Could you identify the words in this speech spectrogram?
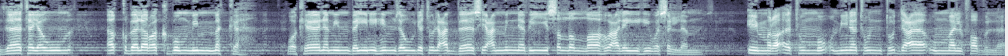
ذات يوم أقبل ركب من مكة. وكان من بينهم زوجة العباس عم النبي صلى الله عليه وسلم. امرأة مؤمنة تدعى أم الفضل.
